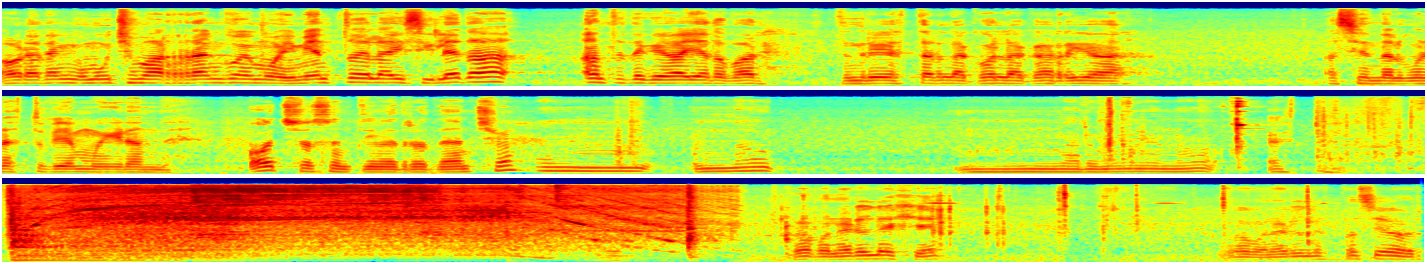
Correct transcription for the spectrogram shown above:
Ahora tengo mucho más rango de movimiento de la bicicleta antes de que vaya a topar. Tendría que estar la cola acá arriba haciendo alguna estupidez muy grande. 8 centímetros de ancho. Mm, no. Mm, aluminio no. Esto. Voy a poner el eje. Voy a poner el espaciador.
